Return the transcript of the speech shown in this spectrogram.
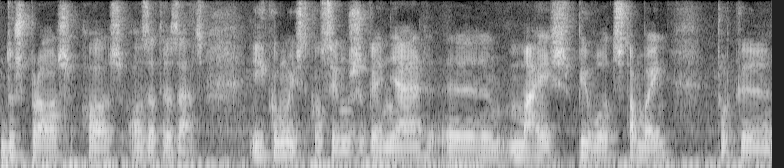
dos prós aos, aos atrasados. E com isto conseguimos ganhar eh, mais pilotos também, porque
